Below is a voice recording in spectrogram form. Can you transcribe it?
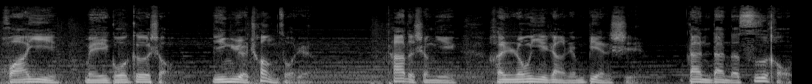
华裔美国歌手、音乐创作人，他的声音很容易让人辨识，淡淡的嘶吼，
